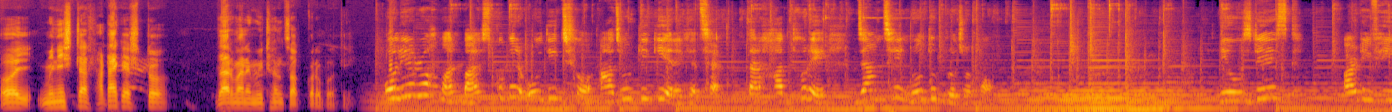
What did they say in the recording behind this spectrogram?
ওই মিনিস্টার ফাটাকেষ্ট যার মানে মিঠন চক্রবর্তী। অলিয়ার রহমান বায়োস্কোপের ঐতিহ্য আজও টিকিয়ে রেখেছেন। তার হাত ধরে জানছে নতুন প্রজন্ম। নিউজ ডেস্ক, আর টিভি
